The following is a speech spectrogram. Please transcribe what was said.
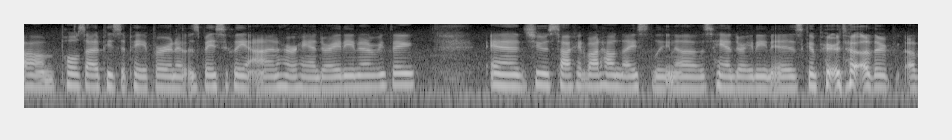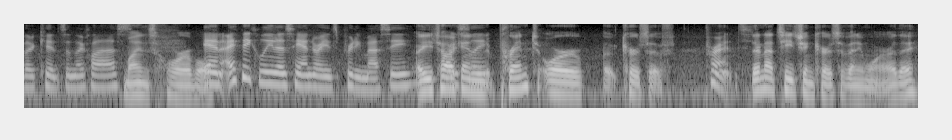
um, pulls out a piece of paper and it was basically on her handwriting and everything. And she was talking about how nice Lena's handwriting is compared to other other kids in the class. Mine's horrible. and I think Lena's handwriting is pretty messy. Are you talking personally. print or uh, cursive? Print? They're not teaching cursive anymore, are they?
